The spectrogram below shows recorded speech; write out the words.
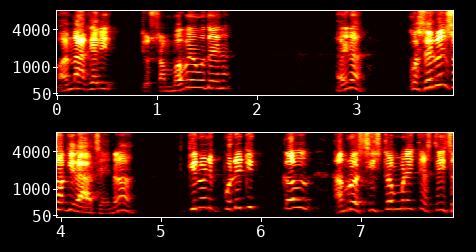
भन्दाखेरि त्यो सम्भवै हुँदैन। होइन? कसैले पनि सकिरहेको छैन। किनभने पोलिटिकल हाम्रो सिस्टम पनि त्यस्तै छ।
